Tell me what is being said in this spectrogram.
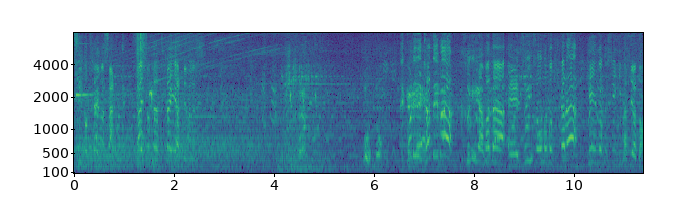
シート使いました。最初から使いやって話。でこれで勝てば次がまた、えー追走の時から継続していきますよと。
